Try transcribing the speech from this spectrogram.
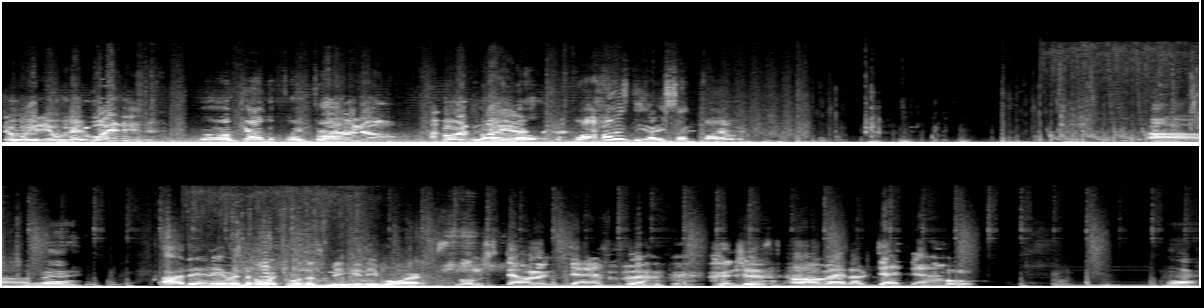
No, wait, wait, what? Oh god, the flame fall! I don't know. I'm on Are you gonna fire. melt- What? How is the ice on fire? Ah, Meh. I didn't even know which one was me anymore. slumps down in death. Just, oh man, I'm dead now. Ah.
